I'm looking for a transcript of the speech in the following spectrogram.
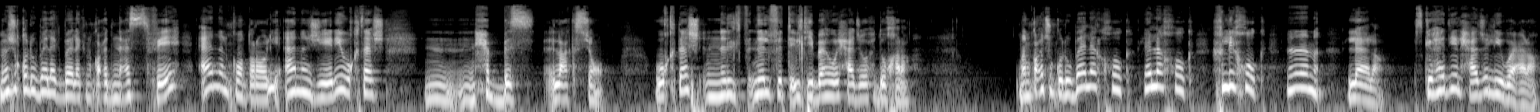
ماش نقولوا بالك بالك نقعد نعس فيه. أنا نكونترولي أنا نجيري. وقتاش نحبس l'action. وقتاش نلفت انتباهه لحاجة واحدة أخرى. ما نقعدش نقولوا بالك خوك لا لا خوك خلي خوك. لا لا لا لا, لا. parce que هذه الحاجة اللي واعرة.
